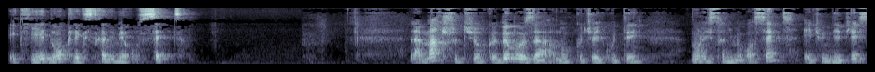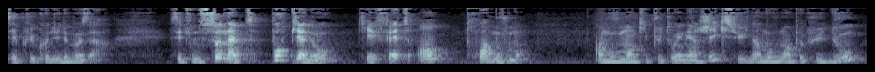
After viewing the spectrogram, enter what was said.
et qui est donc l'extrait numéro 7. La marche turque de Mozart, que tu as écouté dans l'extrait numéro 7, est une des pièces les plus connues de Mozart. C'est une sonate pour piano qui est faite en trois mouvements. Un mouvement qui est plutôt énergique, suivi d'un mouvement un peu plus doux,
